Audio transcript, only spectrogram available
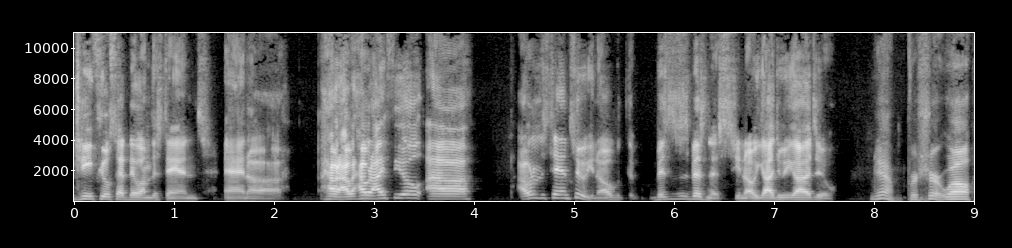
G Fuel said they'll understand, and uh, how how, would I feel? Uh, I would understand too. You know, business is business. You know, you got to do what you got to do. Yeah, for sure. Well,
